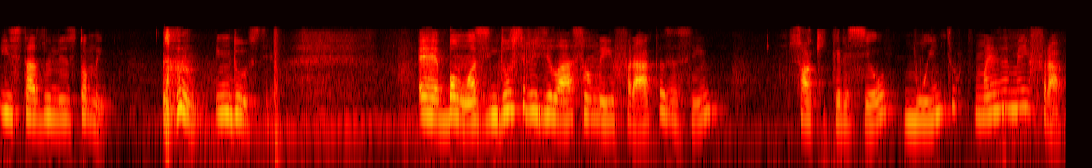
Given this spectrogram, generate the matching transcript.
e Estados Unidos também. Indústria. É, bom, as indústrias de lá são meio fracas assim, só que cresceu muito, mas é meio fraco.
